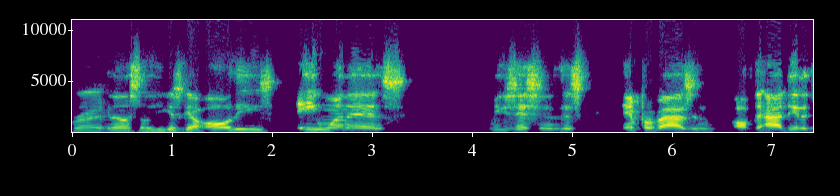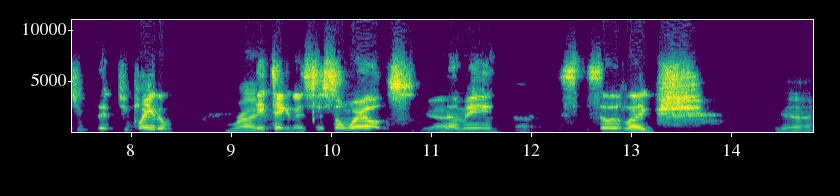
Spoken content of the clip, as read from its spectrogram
Right. You know, so you just got all these A1 ass musicians just improvising off the idea that you that you played them. Right. They taking that shit somewhere else. Yeah. You know what I mean? Yeah. So it's like Yeah.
